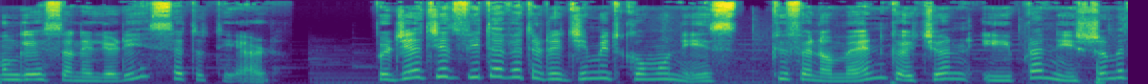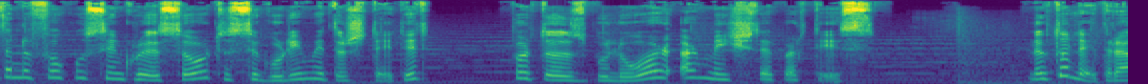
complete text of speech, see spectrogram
mungesën e lirisë e të tjerë. Përgjatë gjithë viteve të regjimit komunist, ky fenomen ka qenë i pranishëm edhe në fokusin kryesor të sigurimit të shtetit për të zbuluar armiqtë e partisë. Në këto letra,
